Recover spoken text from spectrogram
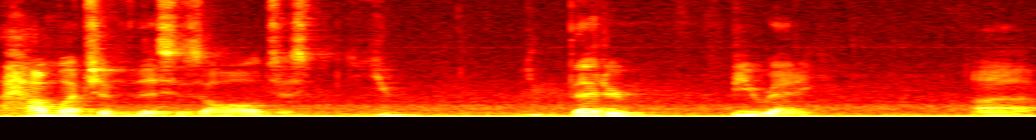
how much of this is all just you. You better be ready. Um,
